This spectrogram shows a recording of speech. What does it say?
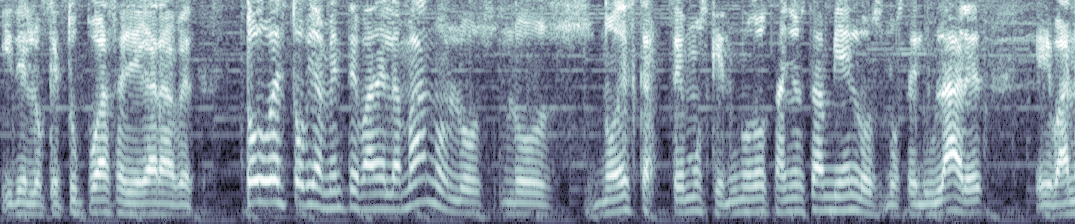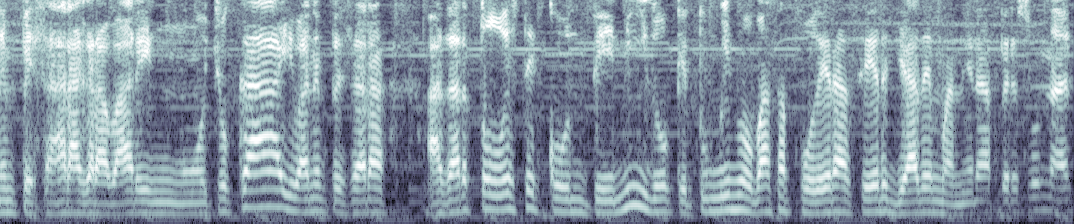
y de lo que tú puedas llegar a ver. Todo esto obviamente va de la mano, los, los, no descartemos que en uno o dos años también los, los celulares eh, van a empezar a grabar en 8K y van a empezar a, a, dar todo este contenido que tú mismo vas a poder hacer ya de manera personal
